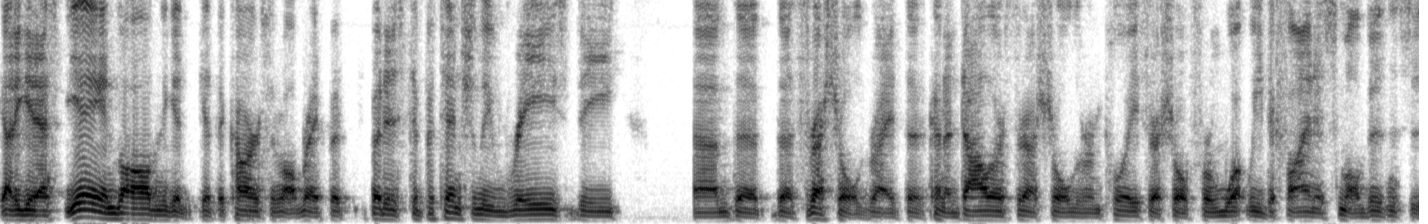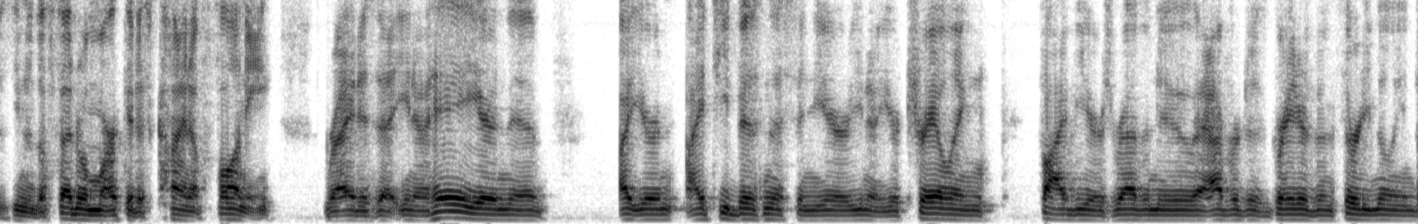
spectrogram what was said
got to get SBA involved and get get the Congress involved, right? But but is to potentially raise the um, the the threshold, right? The kind of dollar threshold or employee threshold for what we define as small businesses. You know, the federal market is kind of funny, right? Is that you know, hey, you're in the uh, you're an IT business and you're you know you're trailing five years revenue average is greater than $30 million.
